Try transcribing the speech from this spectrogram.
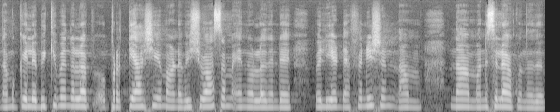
നമുക്ക് ലഭിക്കുമെന്നുള്ള പ്രത്യാശയുമാണ് വിശ്വാസം എന്നുള്ളതിന്റെ വലിയ ഡെഫിനിഷൻ നാം നാം മനസ്സിലാക്കുന്നത്.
